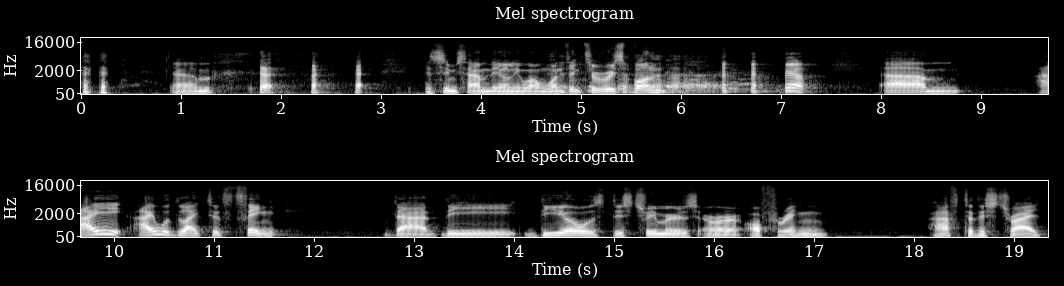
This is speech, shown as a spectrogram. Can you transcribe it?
um, it seems I'm the only one wanting to respond. um, I I would like to think that the deals the streamers are offering after the strike,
